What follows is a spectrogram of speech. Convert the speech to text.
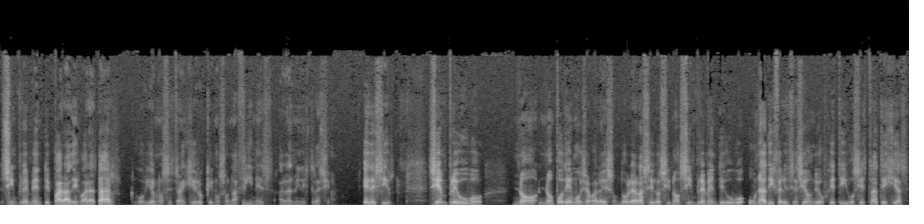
simplemente para desbaratar gobiernos extranjeros que no son afines a la administración. Es decir, siempre hubo no, no podemos llamar a eso un doble rasero, sino simplemente hubo una diferenciación de objetivos y estrategias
